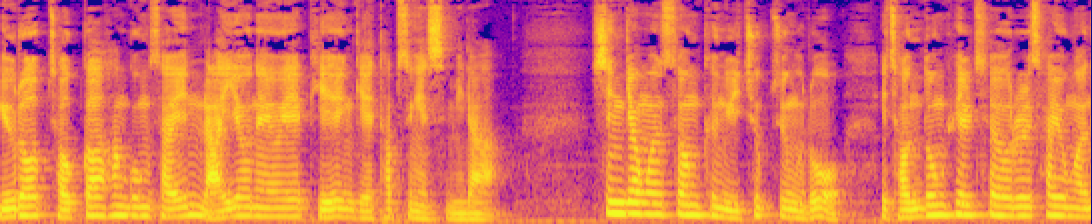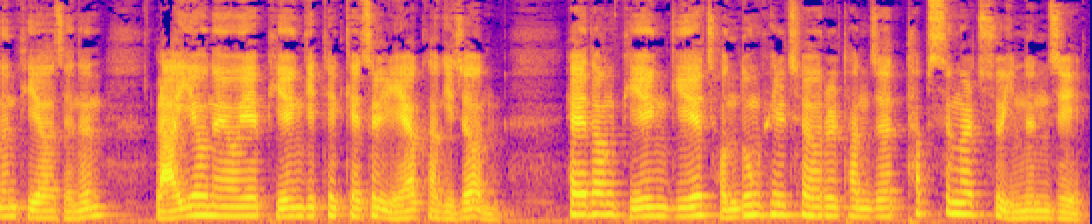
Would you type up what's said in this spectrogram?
유럽 저가 항공사인 라이언에어의 비행기에 탑승했습니다. 신경원성 근위축증으로 전동 휠체어를 사용하는 디아즈는 라이언에어의 비행기 티켓을 예약하기 전 해당 비행기에 전동 휠체어를 탄 채 탑승할 수 있는지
